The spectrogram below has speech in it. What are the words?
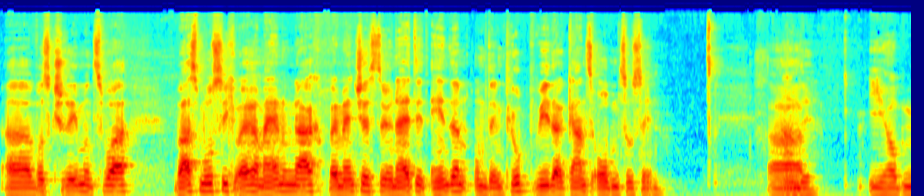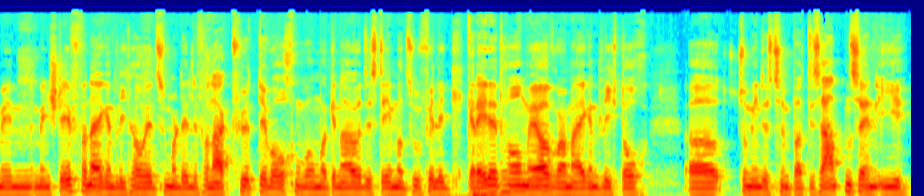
äh, was geschrieben und zwar, was muss sich eurer Meinung nach bei Manchester United ändern, um den Club wieder ganz oben zu sehen? Äh, ich habe mit, mit Stefan eigentlich habe jetzt mal Telefonat geführt die Wochen, wo wir genau über das Thema zufällig geredet haben, ja, weil wir eigentlich doch äh, zumindest Sympathisanten sind. Ich ein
